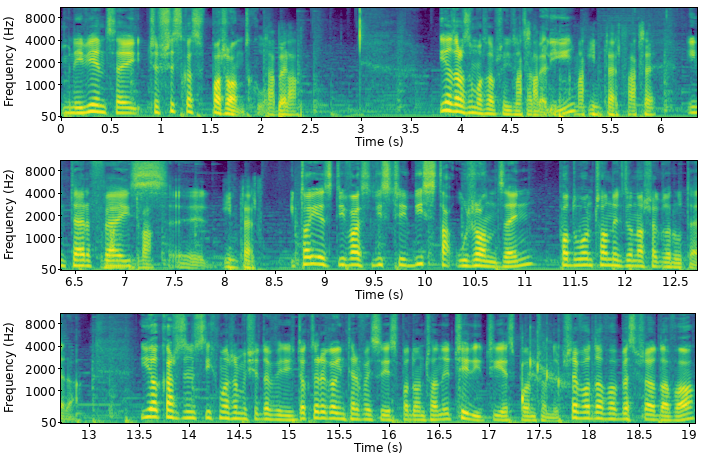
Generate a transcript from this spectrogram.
mniej więcej, czy wszystko jest w porządku. Tabela. I od razu można przejść do tabeli. Ma interfacę. Interfejs. y, Interf. I to jest device list, czyli lista urządzeń podłączonych do naszego routera. I o każdym z nich możemy się dowiedzieć, do którego interfejsu jest podłączony, czyli czy jest połączony przewodowo, bezprzewodowo.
